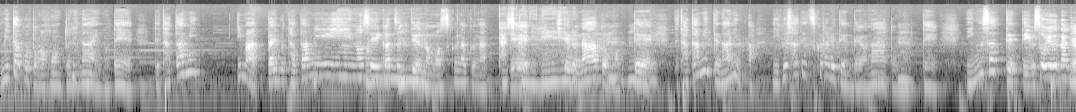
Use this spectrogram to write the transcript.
見たことが本当にないのでで畳今だいぶ畳の生活っていうのも少なくなってきてるなと思って、で畳って何あいぐさで作られてんだよなと思って、いぐさってっていうそういうなんか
